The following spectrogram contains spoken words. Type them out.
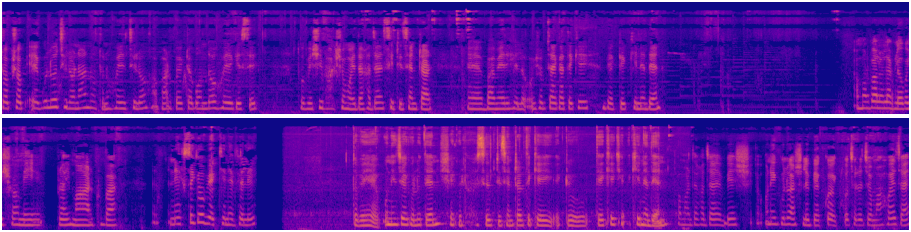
টপ শপ এগুলো ছিল না, নতুন হয়েছিল। আবার কয়েকটা বন্ধ হয়ে গেছে। তো বেশিরভাগ সময় দেখা যায় সিটি সেন্টার বা মেরি হিল ওইসব জায়গা থেকে ব্যাগ টেক কিনে দেন। আমার ভালো লাগলে অবশ্য আমি প্রায় মার্ক বা নেক্সট থেকেও ব্যাগ কিনে ফেলি। তবে উনি যেগুলো দেন, সেগুলো সিটি সেন্টার থেকেই একটু দেখে কিনে দেন। আমার দেখা যায় বেশ অনেকগুলো আসলে ব্যাগ কয়েক বছরে জমা হয়ে যায়।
